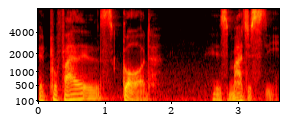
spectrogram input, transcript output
It profiles God, His majesty,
